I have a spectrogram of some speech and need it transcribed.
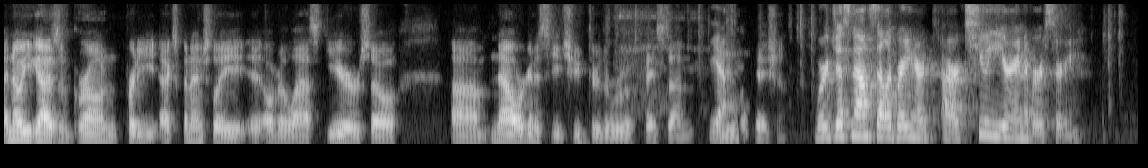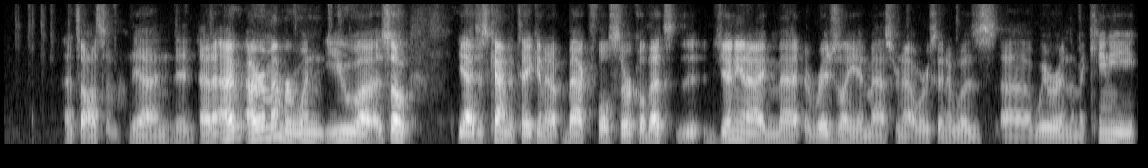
I know you guys have grown pretty exponentially uh, over the last year or so. Um, now we're gonna see it shoot through the roof based on Yeah. the new location. we're just now celebrating our, our two year anniversary. That's awesome. Yeah, and, and I, I remember when you uh, so yeah, just kind of taking it back full circle. That's Jenny and I met originally in Master Networks, and it was uh, we were in the McKinney,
